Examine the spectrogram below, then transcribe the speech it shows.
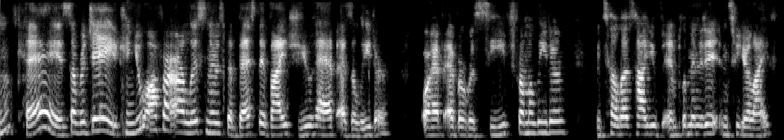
Okay, so Rajay, can you offer our listeners the best advice you have as a leader or have ever received from a leader and tell us how you've implemented it into your life?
